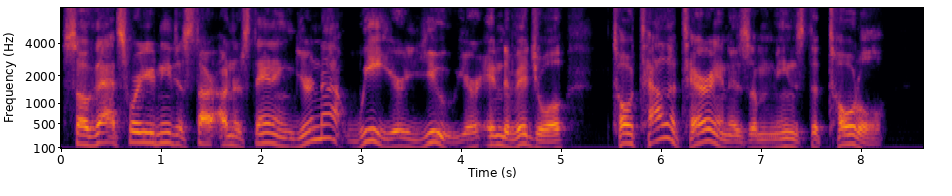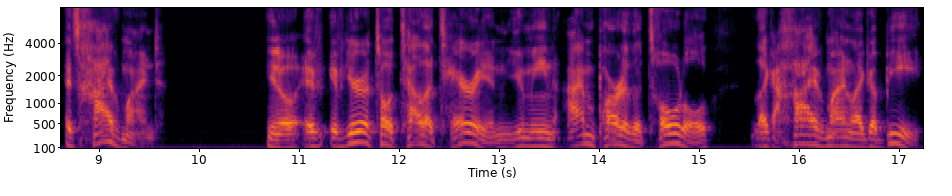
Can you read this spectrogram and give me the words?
So that's where you need to start understanding you're not we, you're you, you're individual. totalitarianism means the total. It's hive mind. You know, if if you're a totalitarian, you mean I'm part of the total, like a hive mind, like a bee.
